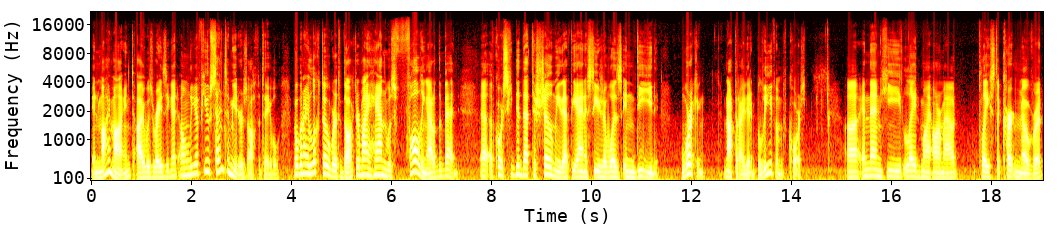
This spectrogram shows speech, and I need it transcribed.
in my mind, I was raising it only a few centimeters off the table, but when I looked over at the doctor, my hand was falling out of the bed. Uh, of course, he did that to show me that the anesthesia was indeed working. Not that I didn't believe him, of course. Uh, and then he laid my arm out, placed a curtain over it,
